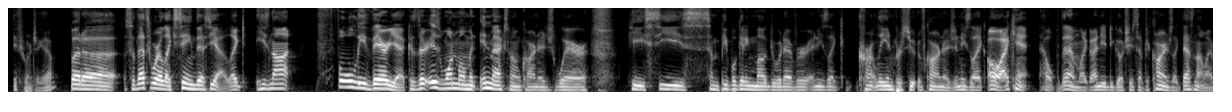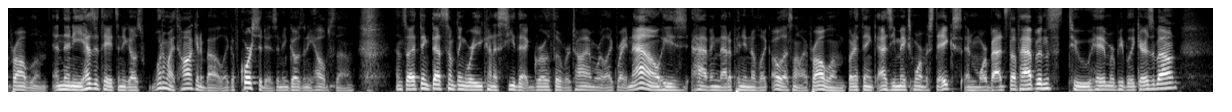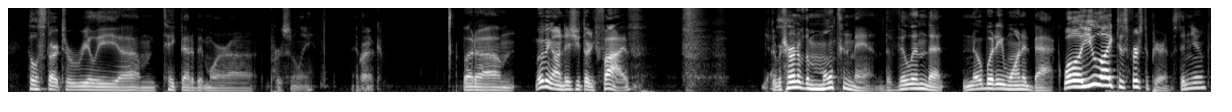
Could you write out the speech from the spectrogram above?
if you want to check it out. But uh, so that's where like seeing this, yeah, like he's not fully there yet because there is one moment in Maximum Carnage where he sees some people getting mugged or whatever and he's like currently in pursuit of carnage and he's like oh i can't help them. Like i need to go chase after carnage. Like that's not my problem. And then he hesitates and he goes what am i talking about? Like of course it is. And he goes and he helps them. And so i think that's something where you kind of see that growth over time where like right now he's having that opinion of like oh that's not my problem. But i think as he makes more mistakes and more bad stuff happens to him or people he cares about he'll start to really um, take that a bit more uh, personally i Right. think but um, moving on to issue 35, Yes. the return of the Molten Man, the villain that nobody wanted back. Well, you liked his first appearance, didn't you?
